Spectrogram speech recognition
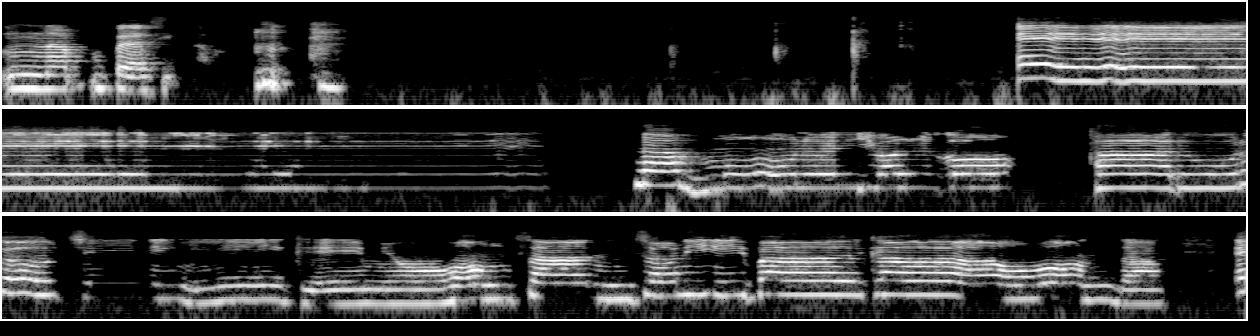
una, un pedacito. eh, 하루루 지니 계명산천이 밝아온다 에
